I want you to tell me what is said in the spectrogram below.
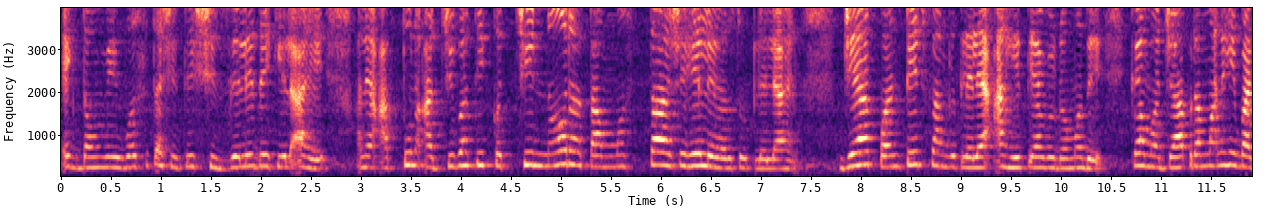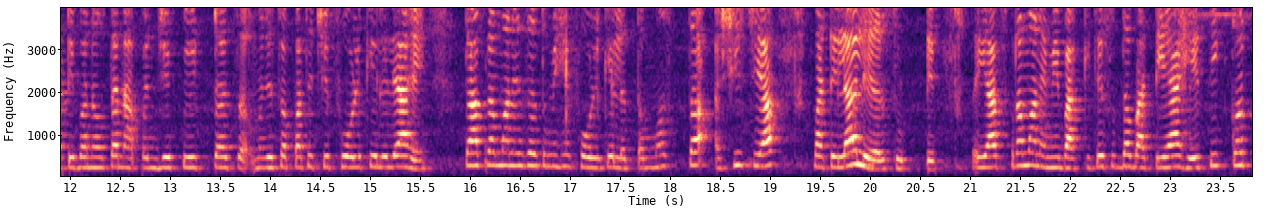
एकदम व्यवस्थित अशी ती शिजलेली देखील आहे. आणि आतून अजिबात ती कच्ची न राहता मस्त असे हे लेअर सुटलेले आहेत. जे आपण टिप्स सांगितलेल्या आहेत या व्हिडिओमध्ये किंवा मग ज्याप्रमाणे ही बाटी बनवताना आपण जे पीठाचं म्हणजे चपातीची फोल्ड केलेली आहे त्याप्रमाणे जर तुम्ही हे फोल्ड केलं तर मस्त अशीच या बाटीला लेअर सुटते. तर याचप्रमाणे मी बाकीचे सुद्धा बाटी आहे ती कट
